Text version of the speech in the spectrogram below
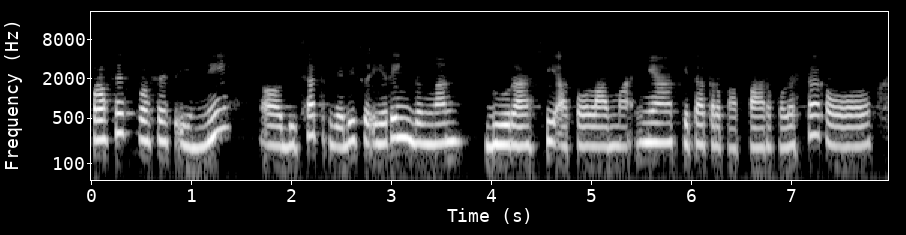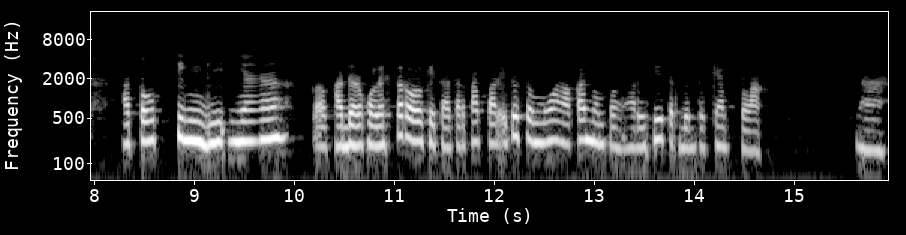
proses-proses ini e, bisa terjadi seiring dengan durasi atau lamanya kita terpapar kolesterol atau tingginya kadar kolesterol kita terpapar itu semua akan mempengaruhi terbentuknya plak. Nah,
